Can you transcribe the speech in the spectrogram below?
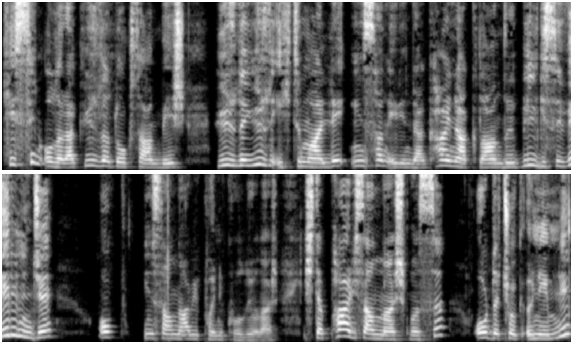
kesin olarak %95, %100 ihtimalle insan elinden kaynaklandığı bilgisi verilince hop insanlar bir panik oluyorlar. İşte Paris Anlaşması orada çok önemli.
